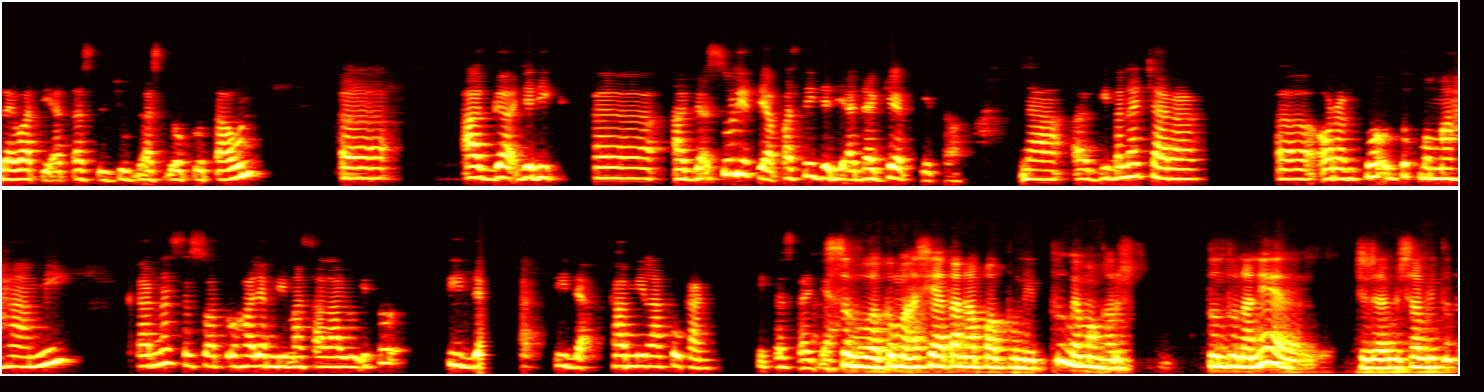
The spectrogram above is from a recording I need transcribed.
lewat di atas 17-20 tahun, eh, agak jadi eh, agak sulit ya, pasti jadi ada gap gitu. Nah, eh, gimana cara eh, orang tua untuk memahami karena sesuatu hal yang di masa lalu itu tidak tidak kami lakukan itu saja. Sebuah kemaksiatan apa pun itu memang harus tuntunannya ya di dalam Islam itu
